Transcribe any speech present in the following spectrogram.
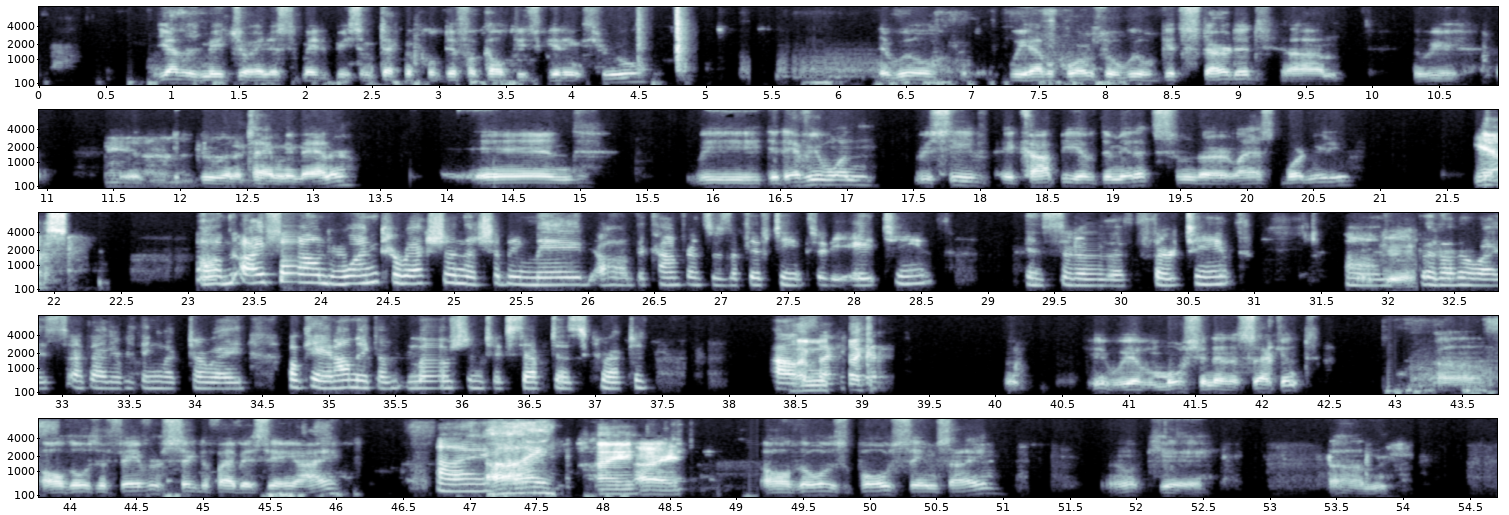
the others may join us, may be some technical difficulties getting through. It will, we have a quorum, so we'll get started. Um, we we'll get through in a timely manner. And we, did everyone receive a copy of the minutes from their last board meeting? Yes. Um, I found one correction that should be made. Uh, the conference is the fifteenth to the eighteenth instead of the thirteenth. Um, Okay. but otherwise, I thought everything looked our way. Okay, and I'll make a motion to accept as corrected. I I'll second. second. Okay, we have a motion and a second. Uh, all those in favor signify by saying aye. Aye. Aye. I, Aye. All those opposed, same sign. Okay. Um,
